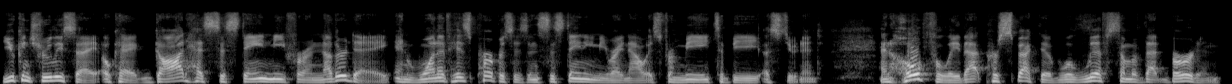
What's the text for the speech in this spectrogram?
you can truly say, okay, God has sustained me for another day. And one of his purposes in sustaining me right now is for me to be a student. And hopefully that perspective will lift some of that burden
